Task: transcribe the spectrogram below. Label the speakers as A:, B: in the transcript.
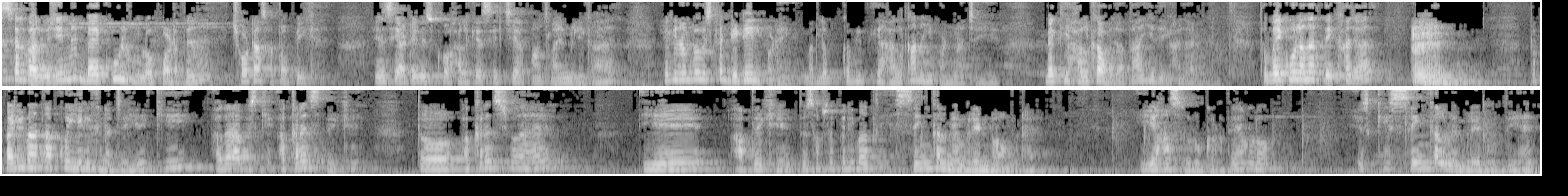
A: Cell biology में बैकूल हम लोग पढ़ते हैं। छोटा सा टॉपिक है। एनसीईआरटी ने इसको हल्के से चार पाँच लाइन में लिखा है। लेकिन हम लोग इसका डिटेल पढ़ेंगे। मतलब कभी भी हल्का नहीं पढ़ना चाहिए। व्यक्ति हल्का हो जाता है, ये देखा जाए। तो बैकूल अगर देखा जाए तो पहली बात आपको ये लिखना चाहिए कि अगर आप इसकी अकरेंस देखें तो अकरेंस जो है, ये आप देखें तो सबसे पहली बात ये सिंगल मेम्ब्रेन बाउंड है। यहाँ शुरू करते हैं हम लोग। इसकी सिंगल मेम्ब्रेन होती है,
